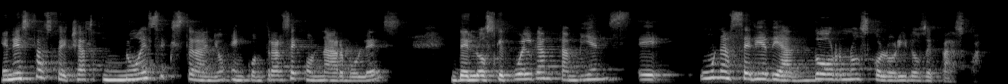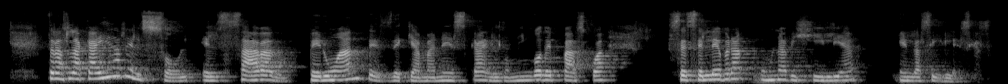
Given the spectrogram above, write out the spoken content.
En estas fechas no es extraño encontrarse con árboles de los que cuelgan también eh, una serie de adornos coloridos de Pascua. Tras la caída del sol el sábado, pero antes de que amanezca el domingo de Pascua, se celebra una vigilia en las iglesias.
